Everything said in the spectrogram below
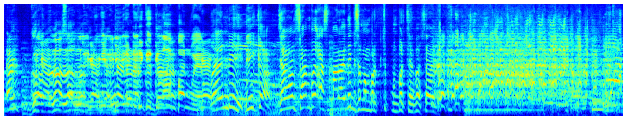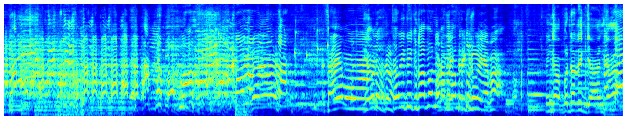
Ah, Gue enggak, lo lo lo enggak, melindungi enggak. Ini dia ada- dari kegelapan, enggak. Wendy, Dika, jangan sampai asmara ini bisa memper mempercepat saya. Saya mau. Ya udah, cari di kenapa nih Orang listrik dulu ya Pak. Ini nggak bener nih, jangan-jangan.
